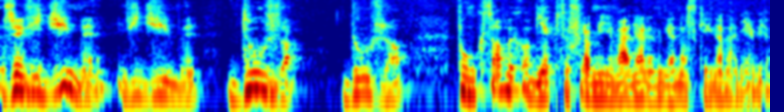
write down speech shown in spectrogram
że widzimy, widzimy dużo, dużo punktowych obiektów promieniowania rentgenowskiego na niebie.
